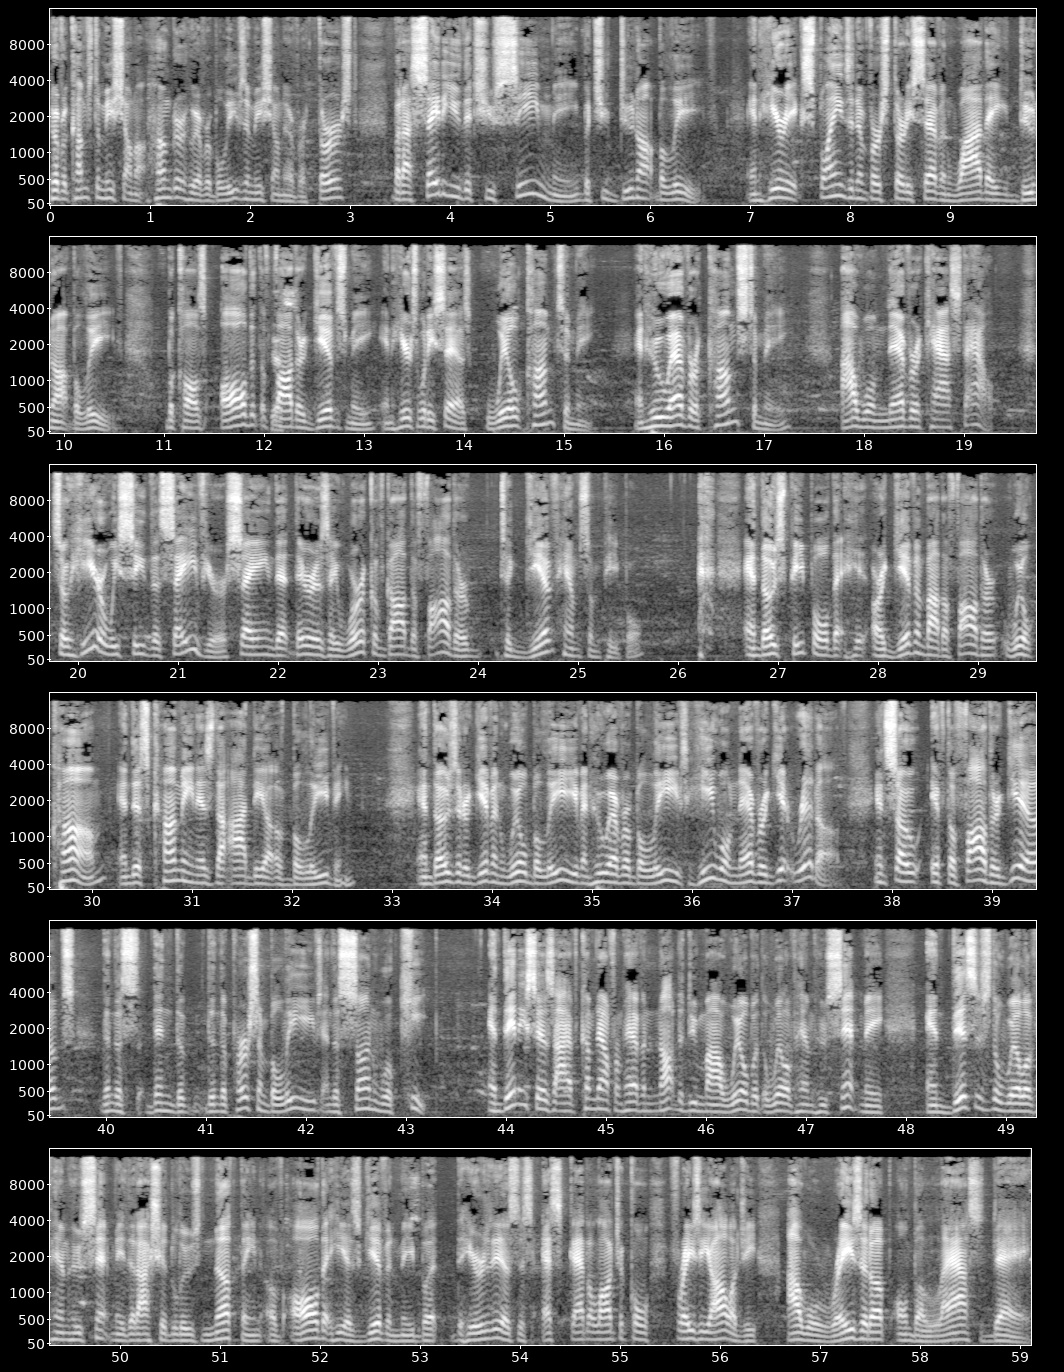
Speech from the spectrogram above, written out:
Whoever comes to me shall not hunger, whoever believes in me shall never thirst. But I say to you that you see me, but you do not believe. And here he explains it in verse 37 why they do not believe. Because all that the yes. Father gives me, and here's what he says, will come to me. And whoever comes to me, I will never cast out. So here we see the Savior saying that there is a work of God the Father to give him some people and those people that are given by the Father will come, and this coming is the idea of believing. And those that are given will believe, and whoever believes, he will never get rid of. And so, if the Father gives, then the then the then the person believes, and the Son will keep. And then he says, I have come down from heaven not to do my will, but the will of him who sent me. And this is the will of him who sent me, that I should lose nothing of all that he has given me. But here it is, this eschatological phraseology I will raise it up on the last day.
